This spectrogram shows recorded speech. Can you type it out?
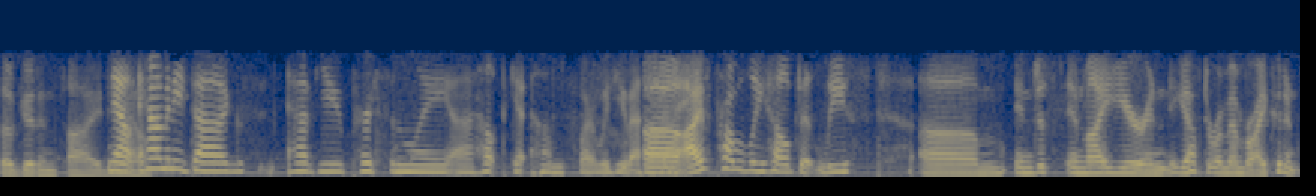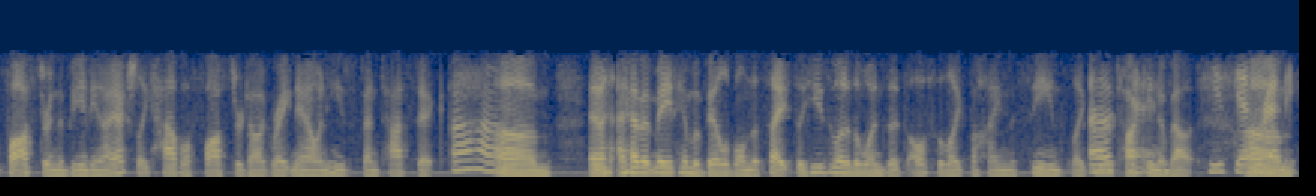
so good inside you Now, know? how many dogs have you personally uh, helped get homes for? Would you Uh, estimate? I've probably helped at least um in just in my year and you have to remember I couldn't foster in the beginning. I actually have a foster dog right now and he's fantastic. uh-huh. Um and I haven't made him available on the site. So he's one of the ones that's also like behind the scenes like we were talking about. He's getting Um, ready.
